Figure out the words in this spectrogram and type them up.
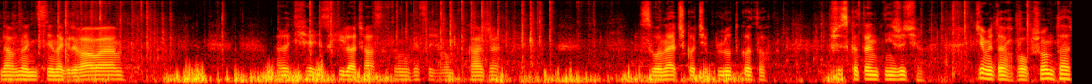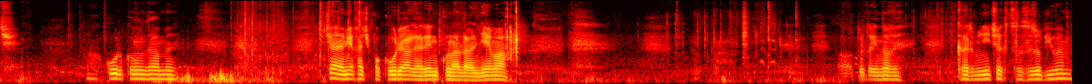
Dawno nic nie nagrywałem. Ale dzisiaj jest chwila czasu, to mówię coś wam pokażę. Słoneczko, cieplutko, to wszystko tętni życiem. Idziemy teraz pooprzątać. O, Kurką damy. Chciałem jechać po kury, ale rynku nadal nie ma. O, tutaj nowy karmniczek, co zrobiłem.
